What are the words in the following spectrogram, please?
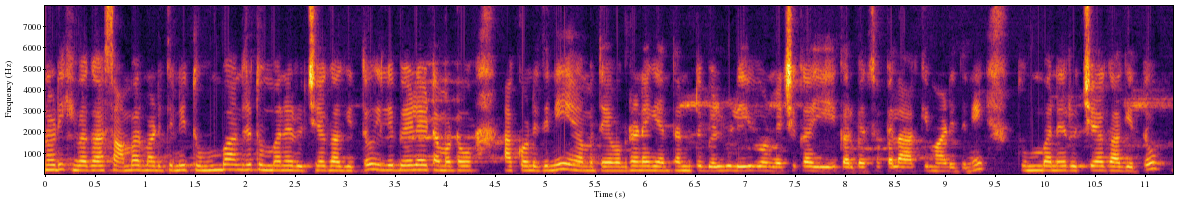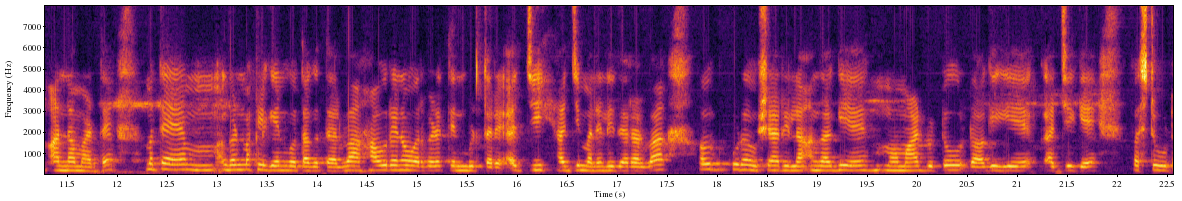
ನೋಡಿ, ಇವಾಗ ಸಾಂಬಾರು ಮಾಡಿದ್ದೀನಿ. ತುಂಬ ಅಂದರೆ ತುಂಬಾ ರುಚಿಯಾಗಿತ್ತು ಇಲ್ಲಿ ಬೇಳೆ ಟೊಮೊಟೊ ಹಾಕ್ಕೊಂಡಿದ್ದೀನಿ ಮತ್ತು ಒಗ್ಗರಣೆಗೆ ಅಂತ ಅಂದ್ಬಿಟ್ಟು ಬೆಳ್ಳುಳ್ಳಿ ಮೆಣಸಿಕಾಯಿ ಕರ್ಬೇವಿನ ಸೊಪ್ಪೆಲ್ಲ ಹಾಕಿ ಮಾಡಿದ್ದೀನಿ. ತುಂಬಾ ರುಚಿಯಾಗಿತ್ತು ಅನ್ನ ಮಾಡಿದೆ. ಮತ್ತು ಗಂಡು ಮಕ್ಳಿಗೆ ಏನು ಗೊತ್ತಾಗುತ್ತೆ ಅಲ್ವಾ? ಅವರೇನೋ ಹೊರಗಡೆ ತಿಂದ್ಬಿಡ್ತಾರೆ ಅಜ್ಜಿ ಅಜ್ಜಿ ಮನೇಲಿದ್ದಾರಲ್ವಾ ಅವ್ರಿಗೂ ಕೂಡ ಹುಷಾರಿಲ್ಲ. ಹಂಗಾಗಿ ಮಾಡಿಬಿಟ್ಟು ಡಾಗಿಗೆ ಅಜ್ಜಿಗೆ ಫಸ್ಟ್ ಊಟ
